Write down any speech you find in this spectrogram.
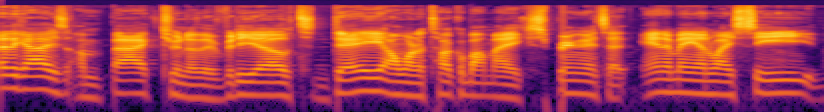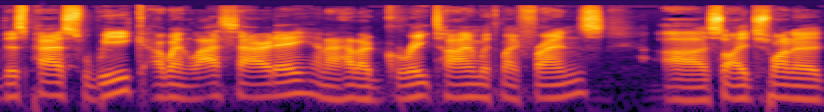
Hey there guys, I'm back to another video. Today I want to talk about my experience at Anime NYC this past week. I went last Saturday and I had a great time with my friends. Uh, so I just want to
